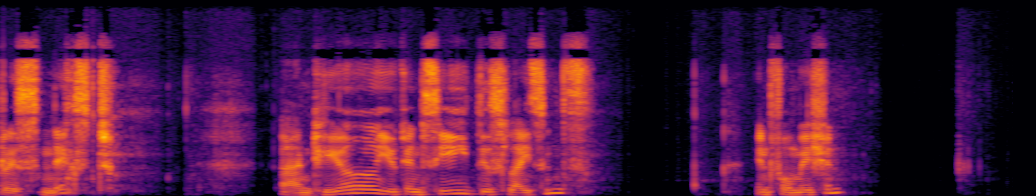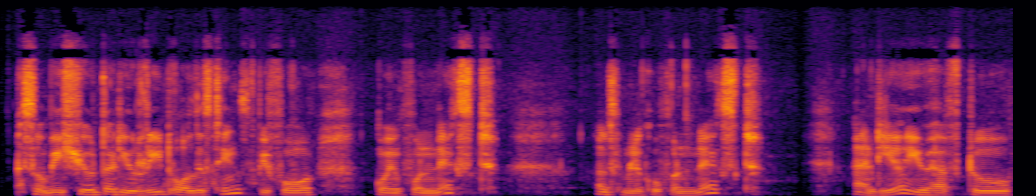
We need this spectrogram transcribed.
press next. And here you can see this license information. So be sure that you read all these things before going for next. I'll simply go for next. And here you have to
